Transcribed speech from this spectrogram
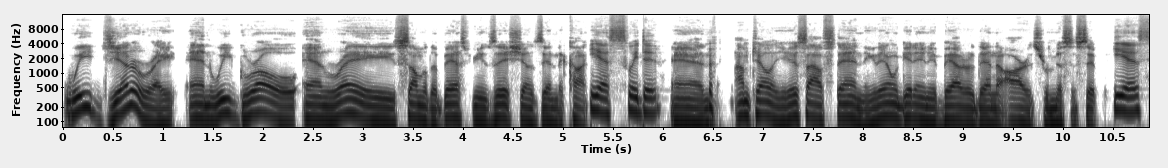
We generate and we grow and raise some of the best musicians in the country. Yes, we do. And I'm telling you, it's outstanding. They don't get any better than the artists from Mississippi. Yes.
